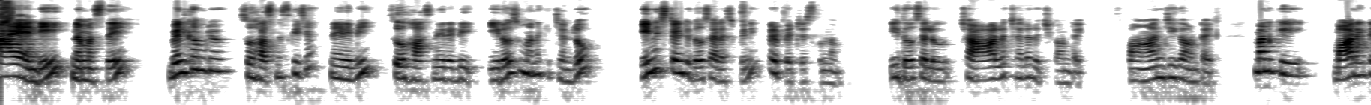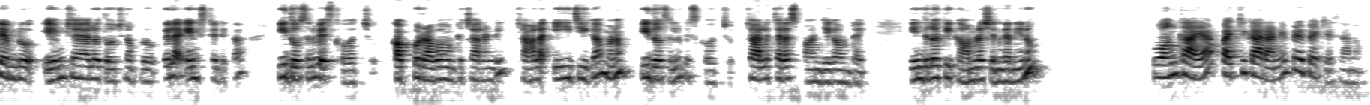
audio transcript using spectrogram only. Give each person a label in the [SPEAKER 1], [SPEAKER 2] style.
[SPEAKER 1] Hi అండి నమస్తే. Welcome to Suhasini's kitchen. నేను మీ సుహాస్ని రెడ్డి. ఈరోజు మన కిచెన్లో ఇన్స్టెంట్ దోశ రెసిపీని ప్రిపేర్ చేసుకుందాం. ఈ దోశలు చాలా చాలా రుచిగా ఉంటాయి. స్పాంజీగా ఉంటాయి. మనకి మార్నింగ్ టైంలో ఏం చేయాలో తోచినప్పుడు ఇలా ఇన్స్టెంట్గా ఈ దోశను వేసుకోవచ్చు. కప్పు రవ్వ ఉంటే చాలండి. చాలా ఈజీగా మనం ఈ దోశలను వేసుకోవచ్చు. చాలా చాలా స్పాంజీగా ఉంటాయి. ఇందులోకి కాంబినేషన్గా నేను వంకాయ పచ్చికారాన్ని ప్రిపేర్ చేశాను.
